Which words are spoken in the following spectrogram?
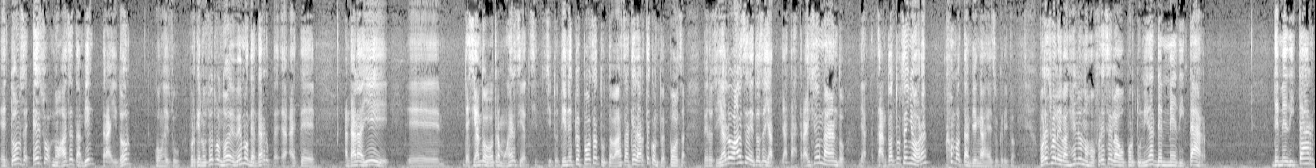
Entonces eso nos hace también traidor con Jesús, porque nosotros no debemos de andar, eh, este, andar ahí eh, deseando a otra mujer. Si, si, tú tienes tu esposa, tú te vas a quedarte con tu esposa. Pero si ya lo haces, entonces ya, ya estás traicionando, ya, tanto a tu señora como también a Jesucristo. Por eso el Evangelio nos ofrece la oportunidad de meditar, de meditar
